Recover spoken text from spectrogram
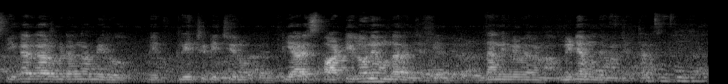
స్పీకర్ గారు విధంగా మీరు మీరు క్లీన్ చిట్ ఇచ్చారు టీఆర్ఎస్ పార్టీలోనే ఉన్నారని చెప్పి. దాన్ని మేము మీడియా ముందు ఏమైనా చెప్తారా?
